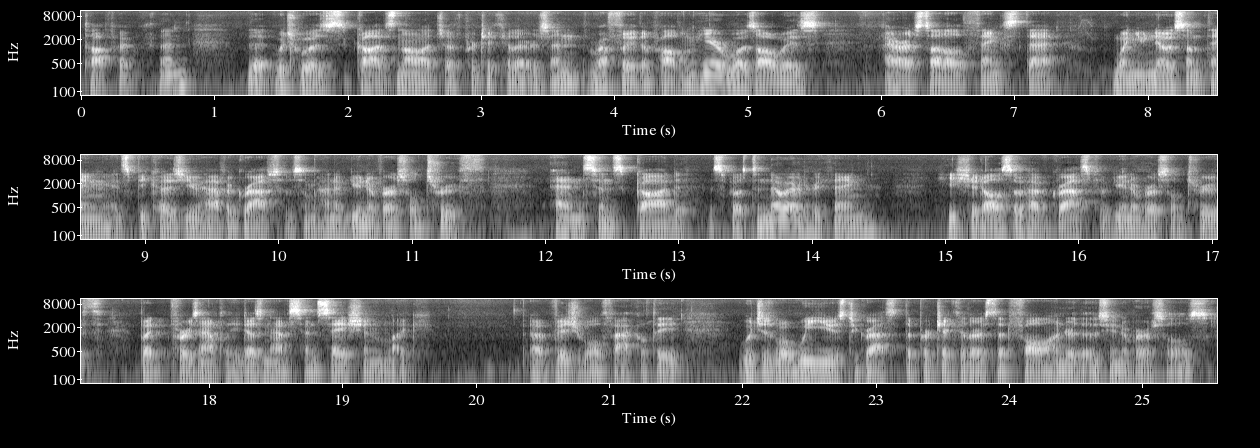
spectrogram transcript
topic then, that, which was God's knowledge of particulars. And roughly the problem here was always Aristotle thinks that when you know something, it's because you have a grasp of some kind of universal truth. And since God is supposed to know everything, he should also have grasp of universal truth. But for example, he doesn't have sensation like a visual faculty, which is what we use to grasp the particulars that fall under those universals.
